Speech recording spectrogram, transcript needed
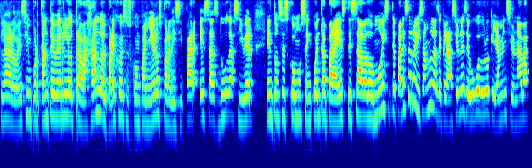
Claro, es importante verlo trabajando al parejo de sus compañeros para disipar esas dudas y ver entonces cómo se encuentra para este sábado. Moy, si te parece, revisando las declaraciones de Hugo Duro que ya mencionaba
